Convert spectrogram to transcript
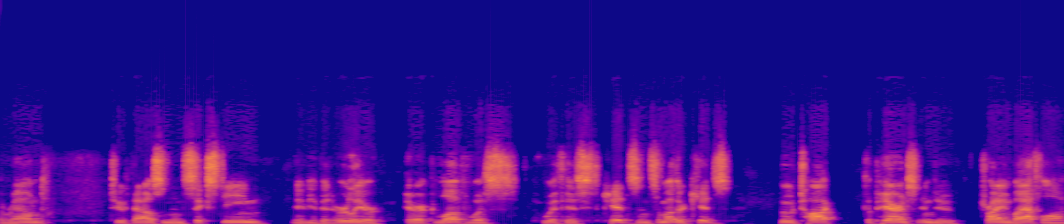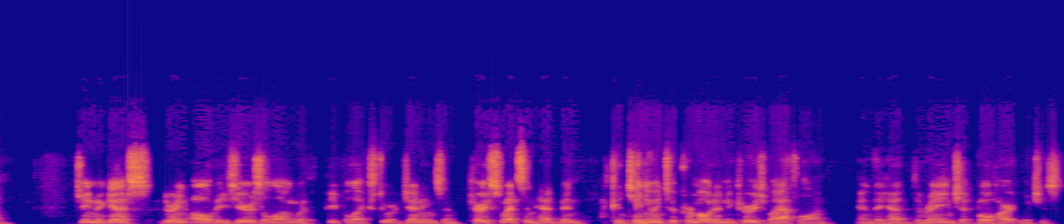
around 2016, maybe a bit earlier, Eric Love was with his kids and some other kids who talked the parents into trying biathlon. Gene McGinnis, during all these years, along with people like Stuart Jennings and Kerry Swenson, had been continuing to promote and encourage biathlon. And they had the range at Bohart, which is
